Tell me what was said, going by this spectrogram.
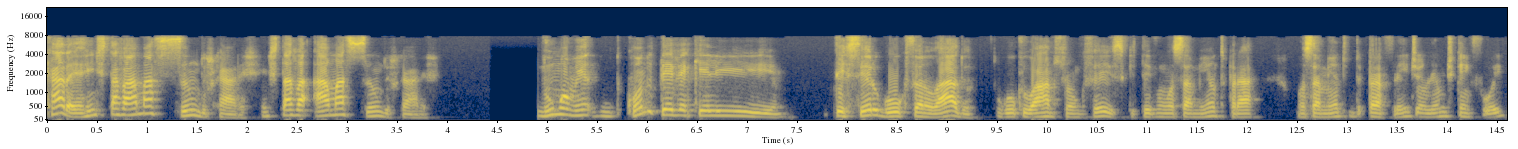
cara, a gente estava amassando os caras. A gente estava amassando os caras. No momento, quando teve aquele terceiro gol que foi anulado, o gol que o Armstrong fez, que teve um lançamento para lançamento para frente, eu não lembro de quem foi.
